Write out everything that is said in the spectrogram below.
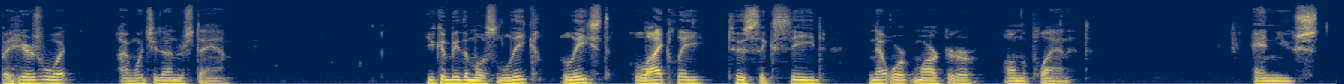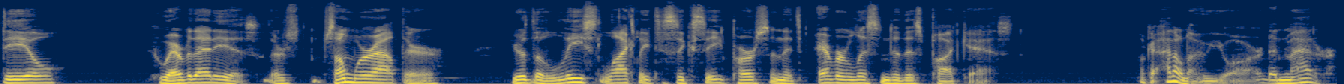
But here's what I want you to understand. You can be the most le- least likely to succeed network marketer on the planet. And you still, whoever that is, there's somewhere out there, you're the least likely to succeed person that's ever listened to this podcast. Okay, I don't know who you are. It doesn't matter.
